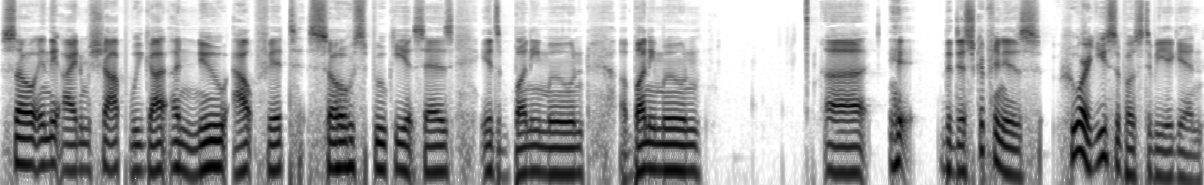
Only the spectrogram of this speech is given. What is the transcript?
So, in the item shop, we got a new outfit. So spooky, it says it's Bunny Moon. A Bunny Moon. Uh, the description is who are you supposed to be again?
